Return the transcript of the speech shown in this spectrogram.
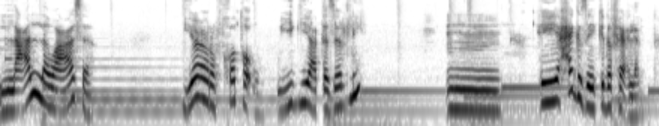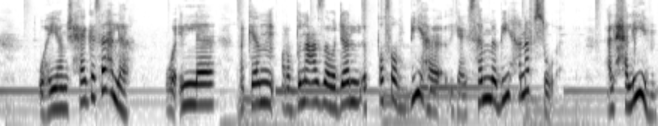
لعل وعسى يعرف خطأه ويجي يعتذر لي؟ هي حاجة زي كده فعلا وهي مش حاجة سهلة وإلا ما كان ربنا عز وجل اتصف بيها يعني سمى بيها نفسه الحليم.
